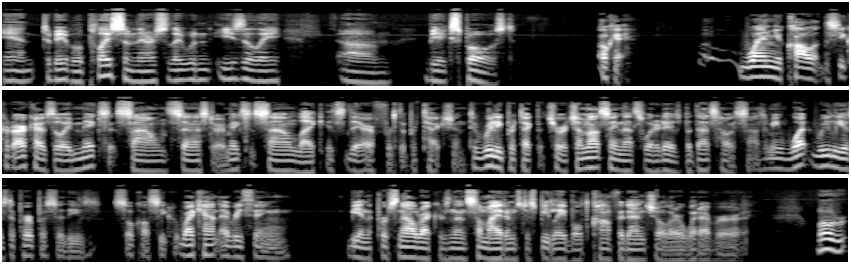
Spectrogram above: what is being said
and to be able to place them there so they wouldn't easily um, be exposed. Okay. When you call it the secret archives, though, it makes it sound sinister. It makes it sound like it's there for the protection, to really protect the church. I'm not saying that's what it is, but that's how it sounds. I mean, what really is the purpose of these so-called secret? Why can't everything be in the personnel records and then some items just be labeled confidential or whatever? Well,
